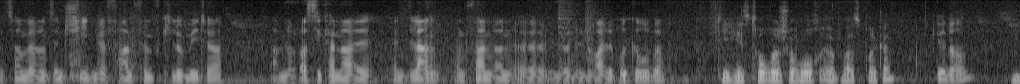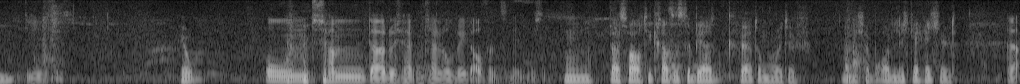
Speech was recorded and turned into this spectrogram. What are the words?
jetzt haben wir uns entschieden, wir fahren fünf Kilometer am Nordostseekanal entlang und fahren dann äh, über eine normale Brücke rüber. Die historische Hoch-Irgendwas-Brücke. Genau, die ist es. Jo. Und haben dadurch halt einen kleinen Umweg auf uns nehmen müssen. Mhm. Das war auch die krasseste Bergwertung heute. Und ich habe ordentlich gehechelt. Ja.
